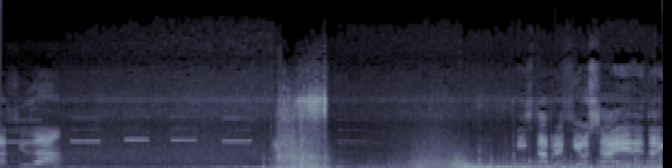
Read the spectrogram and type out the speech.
La ciudad. Vista preciosa, eh, desde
